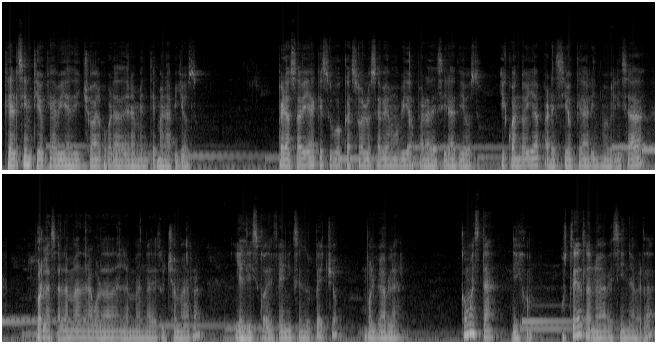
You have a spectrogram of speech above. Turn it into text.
que él sintió que había dicho algo verdaderamente maravilloso pero sabía que su boca solo se había movido para decir adiós, y cuando ella pareció quedar inmovilizada por la salamandra bordada en la manga de su chamarra y el disco de Fénix en su pecho, volvió a hablar. ¿Cómo está? dijo. Usted es la nueva vecina, ¿verdad?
